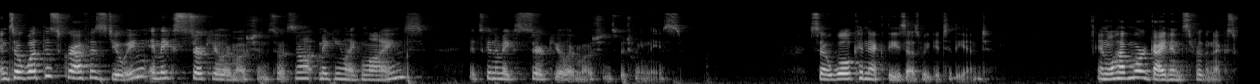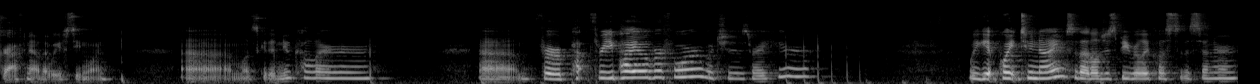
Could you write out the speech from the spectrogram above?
And so what this graph is doing, it makes circular motions. So it's not making like lines, it's going to make circular motions between these. So we'll connect these as we get to the end. And we'll have more guidance for the next graph now that we've seen one. Um, let's get a new color. Um, for 3 pi over 4, which is right here, we get 0.29, so that'll just be really close to the center.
